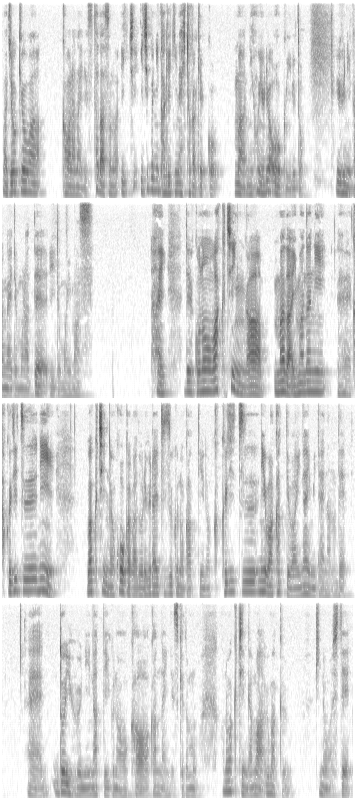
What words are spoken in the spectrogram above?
まあ、状況は変わらないです。ただ、その一一部に過激な人が結構、まあ日本よりは多くいるというふうに考えてもらっていいと思います。はい。で、このワクチンがまだ未だに、えー、確実にワクチンの効果がどれぐらい続くのかっていうのを確実に分かってはいないみたいなので、えー、どういうふうになっていくのかは分かんないんですけども、このワクチンがまあうまく機能して、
